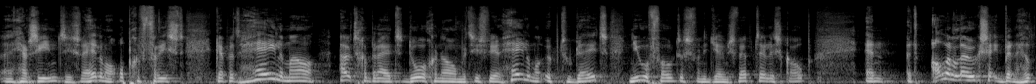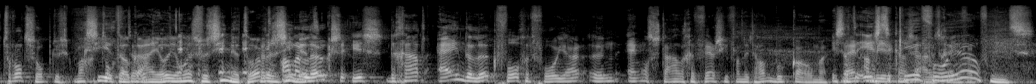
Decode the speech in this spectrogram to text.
herzien. Het is helemaal opgefrist. Ik heb het helemaal uitgebreid doorgenomen. Het is weer helemaal up-to-date. Nieuwe foto's van de James Webb-telescoop. En het allerleukste, ik ben heel trots op, dus ik mag ik zie het, ook aan, joh, jongens. We zien het hoor. het allerleukste is, er gaat eindelijk volgend voorjaar een Engelstalige versie van dit handboek komen. Is dat de eerste keer voor je of niet?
